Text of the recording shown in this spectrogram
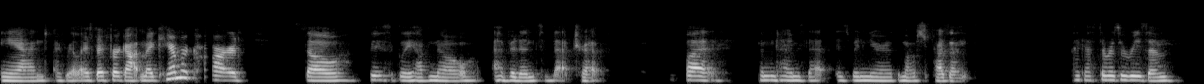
And I realized I forgot my camera card. So basically have no evidence of that trip. But sometimes that is when you're the most present. I guess there was a reason.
